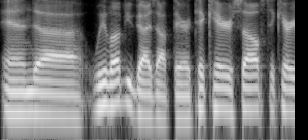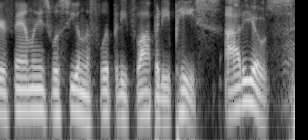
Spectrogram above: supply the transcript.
And uh, we love you guys out there. Take care of yourselves. Take care of your families. We'll see you on the flippity floppity. Peace. Adios.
